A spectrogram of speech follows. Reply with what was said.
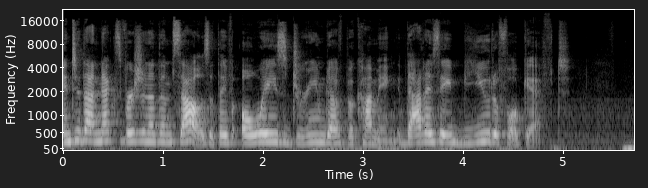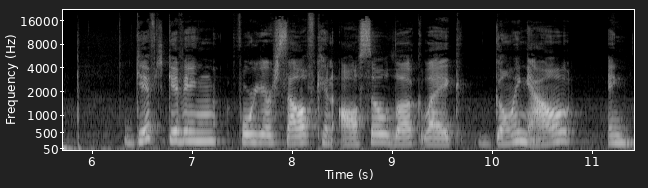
into that next version of themselves that they've always dreamed of becoming. That is a beautiful gift. Gift giving for yourself can also look like going out and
